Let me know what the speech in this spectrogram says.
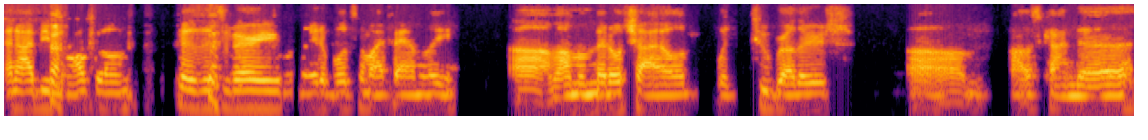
and I'd be Malcolm because it's very relatable to my family. Um, I'm a middle child with two brothers. Um, I was kind of,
